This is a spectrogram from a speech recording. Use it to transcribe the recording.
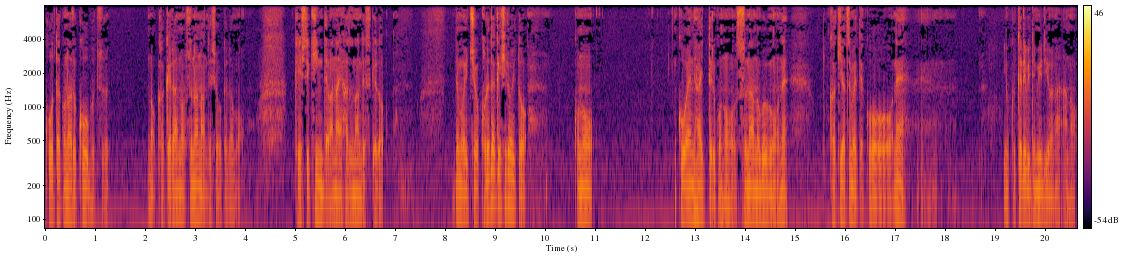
光沢のある鉱物のかけらの砂なんでしょうけども、決して金ではないはずなんですけど、でも一応これだけ広いと、この公園に入ってるこの砂の部分をね、かき集めてこうね、えーよくテレビで見るようなあの、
